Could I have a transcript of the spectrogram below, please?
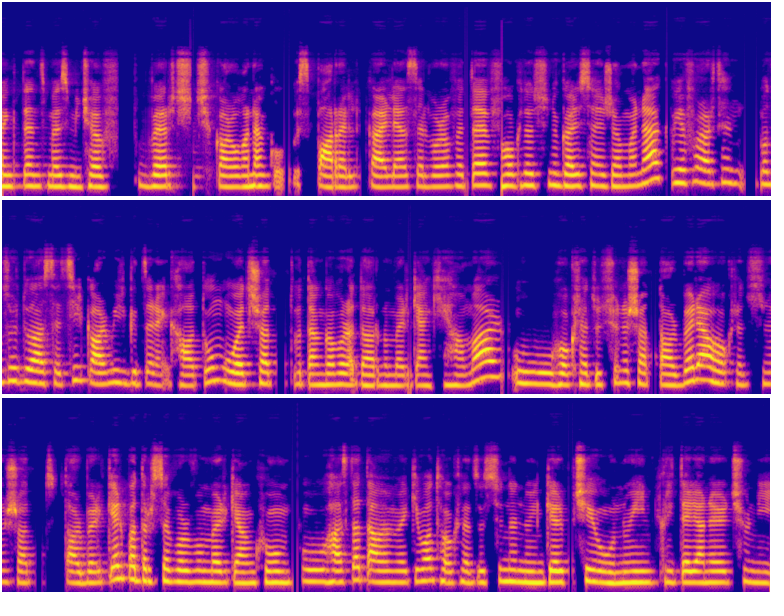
մենք տենց մեզ միջև վերջ չկարողանանք սպառել, կարելի ասել, որովհետև հոգնածությունը գալիս է այն ժամանակ, երբ որ արդեն ոնց որ դու ասեցիր, կարմիր գծեր ենք հատում ու այդ շատ վտանգավոր է դառնում մեր կյանքի համար ու հոգնածությունը շատ տարբեր է, հոգնածությունը շատ տարբեր կերպ է դրսևորվում մեր կյանքում ու հաստատ ամեն մեկի մոտ հոգնածությունը նույն կերպ չի ու նույն կրիտերիաներ չունի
